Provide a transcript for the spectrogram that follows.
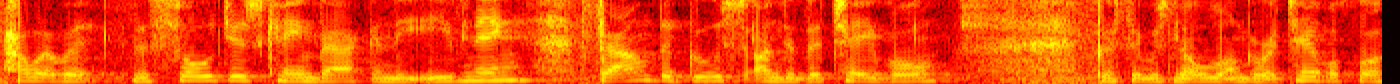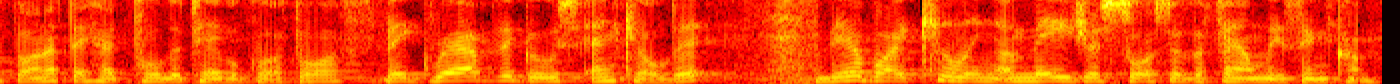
However, the soldiers came back in the evening, found the goose under the table, because there was no longer a tablecloth on it, they had pulled the tablecloth off. They grabbed the goose and killed it, thereby killing a major source of the family's income.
